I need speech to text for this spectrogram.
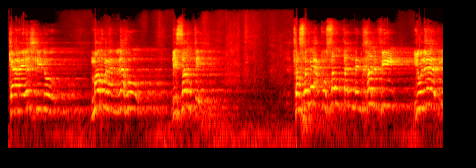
كان يجلد مولا له بصوته. فسمعت صوتا من خلفي ينادي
